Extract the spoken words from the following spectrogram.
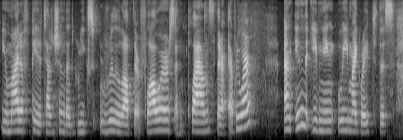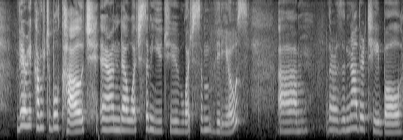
you might have paid attention that Greeks really love their flowers and plants that are everywhere. And in the evening, we migrate to this very comfortable couch and uh, watch some YouTube, watch some videos. Um, there's another table,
